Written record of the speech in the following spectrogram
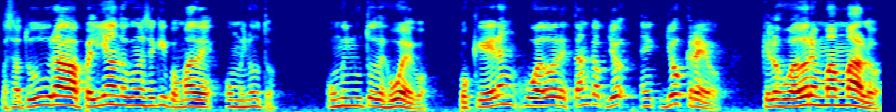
O sea, tú durabas peleando con ese equipo más de un minuto. Un minuto de juego. Porque eran jugadores tan... cap- Yo, eh, yo creo que los jugadores más malos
